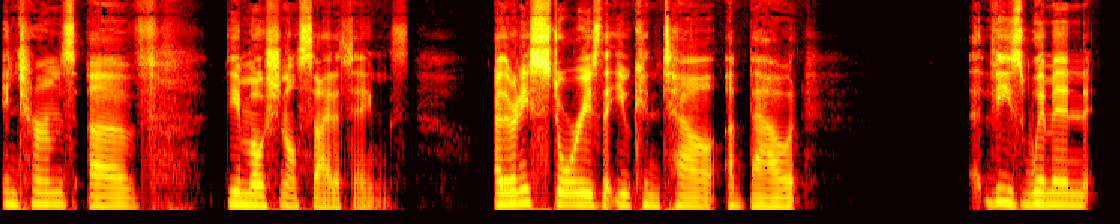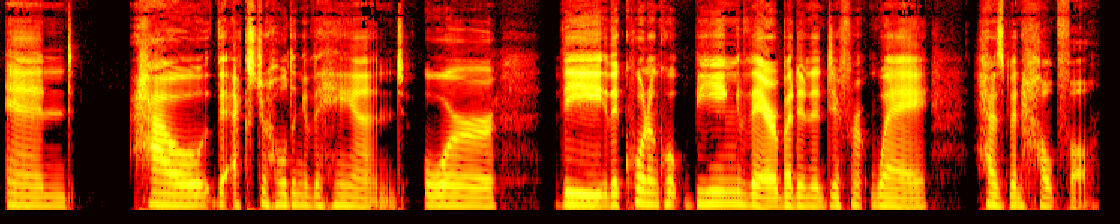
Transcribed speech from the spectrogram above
in terms of the emotional side of things? Are there any stories that you can tell about these women and how the extra holding of the hand or the the quote unquote being there but in a different way has been helpful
